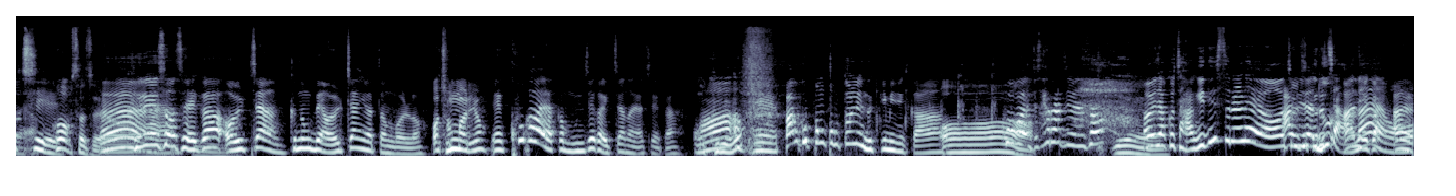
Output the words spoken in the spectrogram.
그렇지. 코 없어져요. 네. 그래서 제가 얼짱, 그놈의 얼짱이었던 걸로. 어, 정말요? 네, 코가 약간 문제가 있잖아요, 제가. 어, 그래요? 네, 빵코 뽕뽕 뚫린 느낌이니까. 어. 코가 이제 사라지면서. 예. 아, 자꾸 자기 디스를 해요. 아니, 절대 그렇지 눈, 않아요. 아니, 그러니까, 아니,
